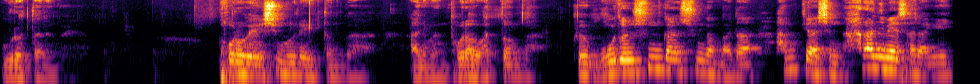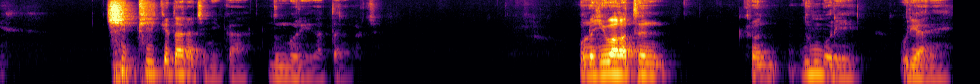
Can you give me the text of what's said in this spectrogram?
울었다는 거예요. 포로의 신문에 있던가 아니면 돌아왔던가 그 모든 순간순간마다 함께 하신 하나님의 사랑이 깊이 깨달아지니까 눈물이 났다는 거죠. 오늘 이와 같은 그런 눈물이 우리 안에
